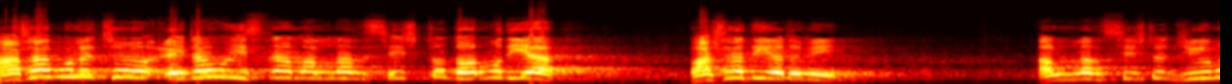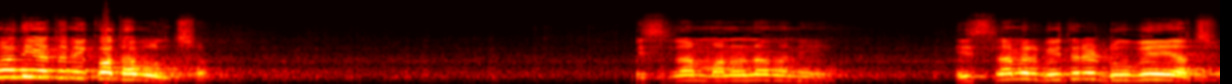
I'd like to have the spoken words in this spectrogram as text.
ভাষা বলেছ, এটাও ইসলাম, আল্লাহর শ্রেষ্ঠ ধর্ম দিয়া, ভাষা দিয়া তুমি, আল্লাহর শ্রেষ্ঠ জিওবা দিয়া তুমি কথা বলছো। ইসলাম মানো না মানে? ইসলামের ভিতরে ডুবেই আছো।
